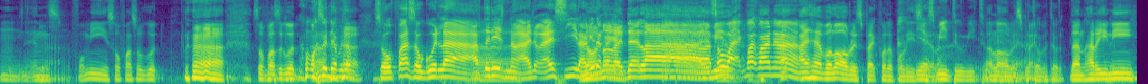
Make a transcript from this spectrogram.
Hmm, and for me, so far so good. so far so good. Maksud dia macam So far so good lah After this No I don't I see lah no, not like that lah. Ah, I So mean, what What mana I, I have a lot of respect for the police. Yes yeah me lah. too Me too A lot of Yeah, respect. Betul betul Dan hari ini,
